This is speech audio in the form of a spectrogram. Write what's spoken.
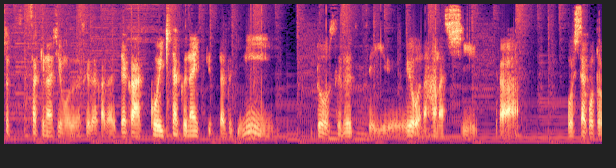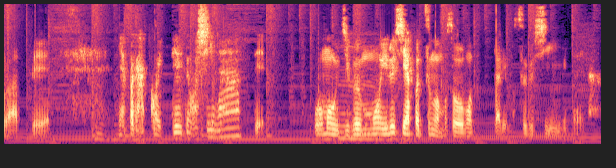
ちょっとさっきの話に戻るんですけど、だから、じゃあ学校行きたくないって言った時に、どうするっていうような話が、をしたことがあって、やっぱ学校行っていてほしいなって思う自分もいるし、やっぱ妻もそう思ったりもするし、みたいな。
